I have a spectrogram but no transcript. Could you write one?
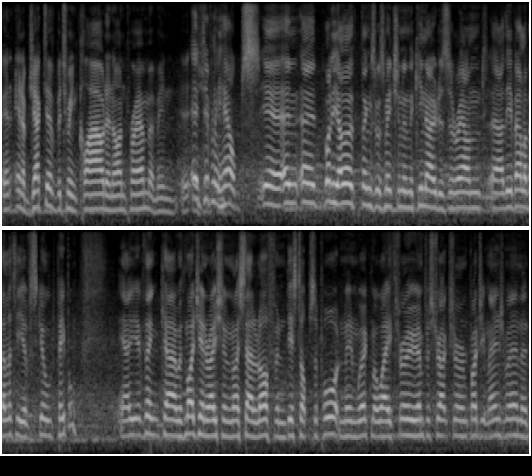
an, objective between cloud and on-prem? I mean, it, it definitely helps. Yeah, and uh, one of the other things that was mentioned in the keynote is around uh, the availability of skilled people you know, you think uh, with my generation, I started off in desktop support and then worked my way through infrastructure and project management and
